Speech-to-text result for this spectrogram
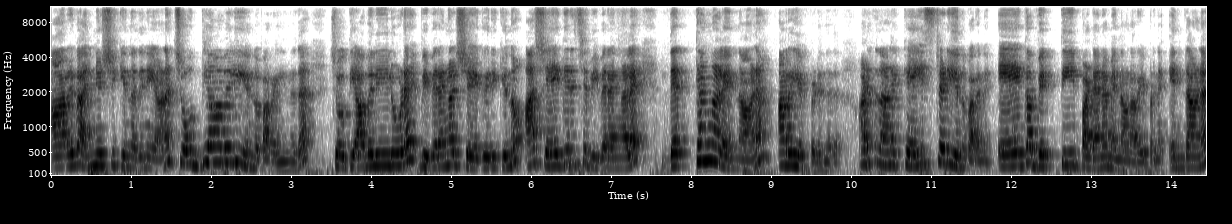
അറിവ് അന്വേഷിക്കുന്നതിനെയാണ് ചോദ്യാവലി എന്ന് പറയുന്നത്. ചോദ്യാവലിയിലൂടെ വിവരങ്ങൾ ശേഖരിക്കുന്നു. ആ ശേഖരിച്ച വിവരങ്ങളെ ദത്തങ്ങൾ എന്നാണ് അറിയപ്പെടുന്നത്. അടുത്തതാണ് കേസ് സ്റ്റഡി എന്ന് പറയുന്നത്. ഏക വ്യക്തി പഠനം എന്നാണ് അറിയപ്പെടുന്നത്. എന്താണ്?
